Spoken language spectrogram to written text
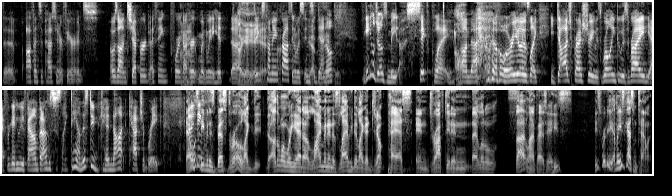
the offensive pass interference? I was on Shepard, I think, before he got mm-hmm. hurt when, when, he hit uh, oh, yeah, yeah, Diggs yeah. coming across, and it was incidental. Yep, Daniel Jones made a sick play oh, on that, where he was like he dodged pressure, he was rolling to his right. Yeah, I forget who he found, but I was just like, damn, this dude cannot catch a break. That and wasn't think, even his best throw. Like the, the other one where he had a lineman in his lap, he did like a jump pass and dropped it in that little sideline pass. Yeah, he's he's pretty. I mean, he's got some talent.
